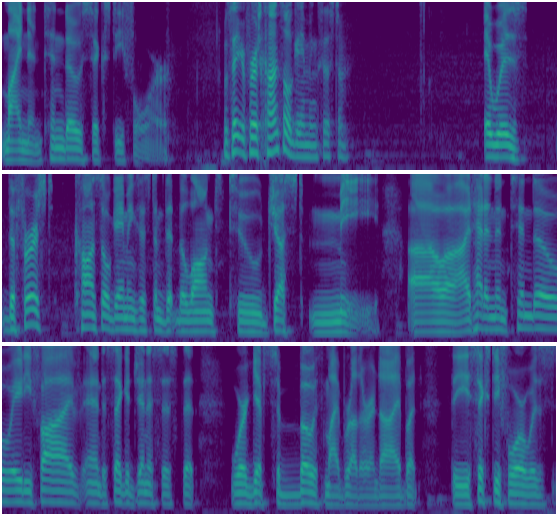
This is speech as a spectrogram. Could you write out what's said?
my Nintendo 64. Was that your first console gaming system? It was the first console gaming system that belonged to just me. Uh, I'd had a Nintendo 85 and a Sega Genesis that were gifts to both my brother and I, but the 64 was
